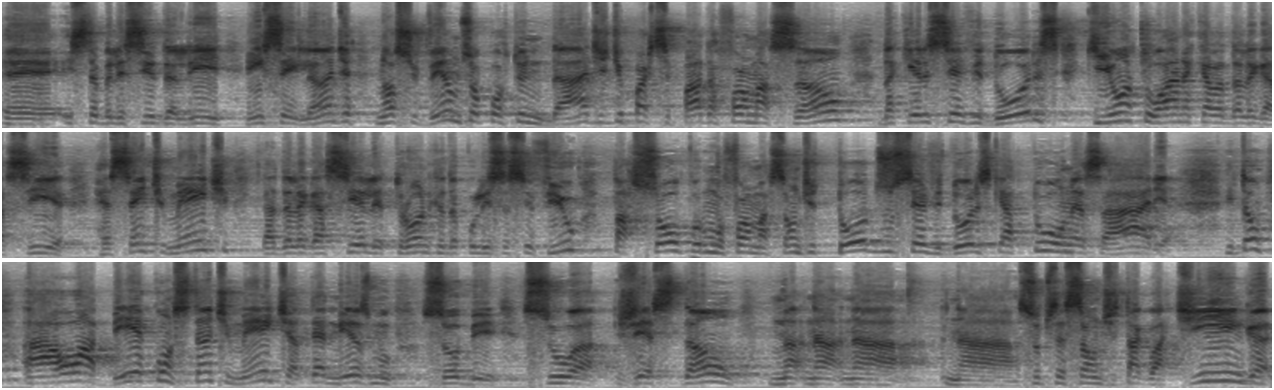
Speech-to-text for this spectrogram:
é, estabelecida ali em Ceilândia, nós tivemos oportunidade de participar da formação daqueles servidores que iam atuar naquela delegacia. Recentemente, a Delegacia Eletrônica da Polícia Civil passou por uma formação de todos os servidores que atuam nessa área. Então, a OAB constantemente, até mesmo sob sua gestão na, na, na, na subseção de Taguatinga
